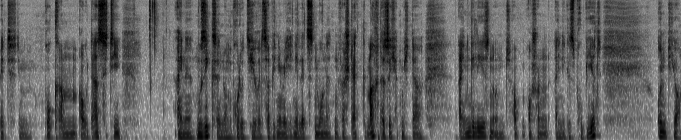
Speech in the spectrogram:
mit dem Programm Audacity eine Musiksendung produziere. Das habe ich nämlich in den letzten Monaten verstärkt gemacht. Also ich habe mich da eingelesen und habe auch schon einiges probiert. Und ja,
